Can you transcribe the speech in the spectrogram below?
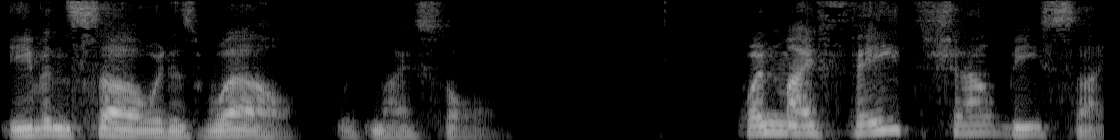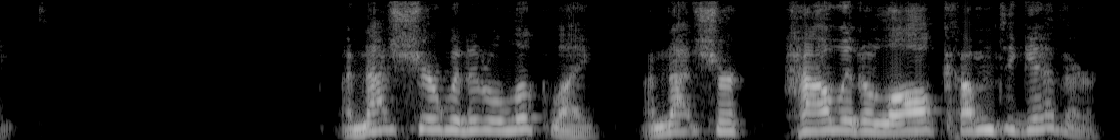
Even so, it is well with my soul. When my faith shall be sight. I'm not sure what it'll look like. I'm not sure how it'll all come together.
